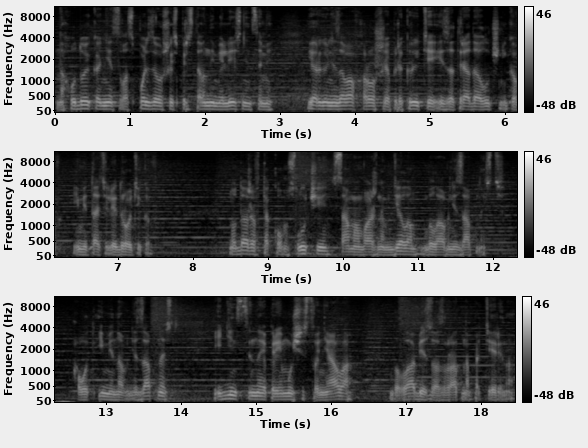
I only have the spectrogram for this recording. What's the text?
на худой конец воспользовавшись приставными лестницами и организовав хорошее прикрытие из отряда лучников и метателей дротиков. Но даже в таком случае самым важным делом была внезапность. А вот именно внезапность, единственное преимущество Ниала, была безвозвратно потеряна.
